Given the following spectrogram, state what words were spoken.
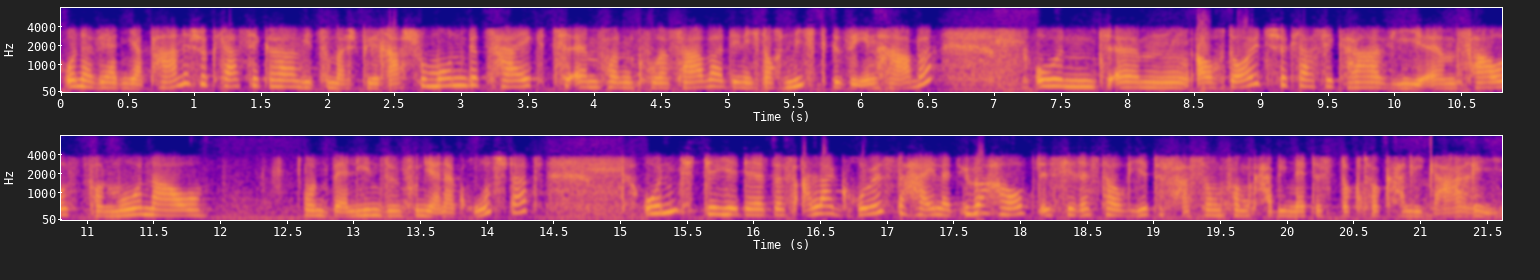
Und da werden japanische Klassiker wie zum Beispiel Rashomon gezeigt ähm, von Kurosawa, den ich noch nicht gesehen habe. Und ähm, auch deutsche Klassiker wie ähm, Faust von Murnau und Berlin Symphonie einer Großstadt. Und die, der, das allergrößte Highlight überhaupt ist die restaurierte Fassung vom Kabinett des Dr. Caligari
